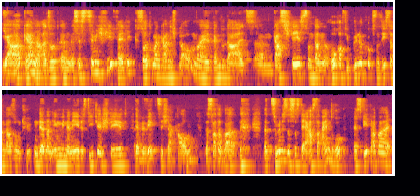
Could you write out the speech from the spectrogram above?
Ja, gerne. Also ähm, es ist ziemlich vielfältig, sollte man gar nicht glauben, weil wenn du da als ähm, Gast stehst und dann hoch auf die Bühne guckst und siehst dann da so einen Typen, der dann irgendwie in der Nähe des DJs steht, der bewegt sich ja kaum. Das hat aber, zumindest ist das der erste Eindruck. Es geht aber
